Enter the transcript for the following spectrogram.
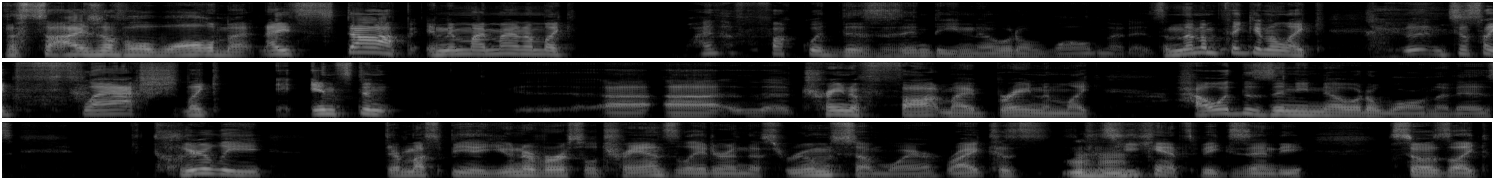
the size of a walnut. And I stop, and in my mind, I'm like, why the fuck would this Xindi know what a walnut is? And then I'm thinking of like, just like flash, like instant uh, uh, train of thought in my brain. I'm like, how would the Xindi know what a walnut is? Clearly, there must be a universal translator in this room somewhere, right? Because Mhm. he can't speak Xindi. So it's like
